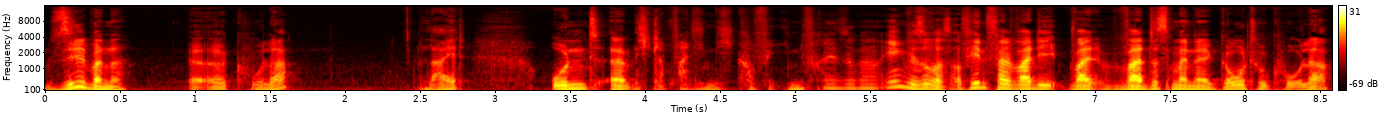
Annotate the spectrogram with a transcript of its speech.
silberne äh, äh, Cola Light. Und ähm, ich glaube, war die nicht koffeinfrei sogar? Irgendwie sowas. Auf jeden Fall war die, war, war das meine Go-To-Cola.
